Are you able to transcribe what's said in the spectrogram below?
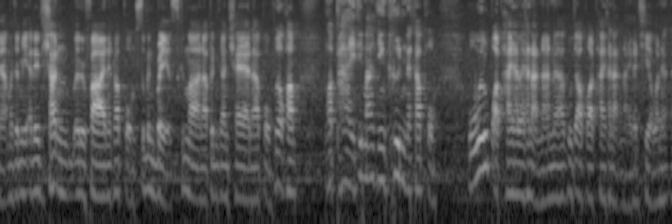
เนี่ยมันจะมี addition verify นะครับผมซึ่งเป็น base ขึ้นมานะเป็นการแชร์นะครับผมเพื่อความปลอดภัยที่มากยิ่งขึ้นนะครับผมกูไม่รู้ปลอดภัยอะไรขนาดนั้นนะครับกูจะเอาปลอดภัยขนาดไหนกันเชียววะเนี่ย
